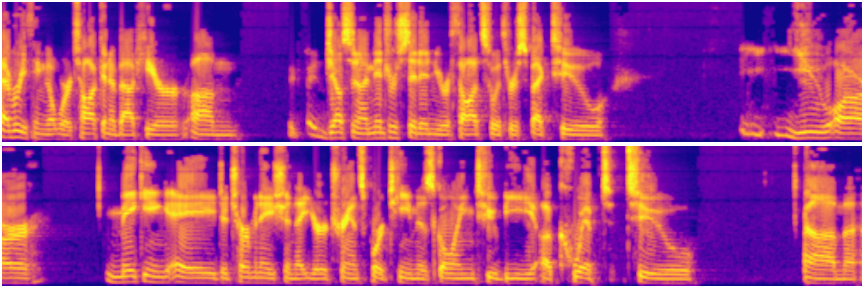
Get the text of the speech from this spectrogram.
everything that we're talking about here. Um, Justin, I'm interested in your thoughts with respect to you are making a determination that your transport team is going to be equipped to um,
